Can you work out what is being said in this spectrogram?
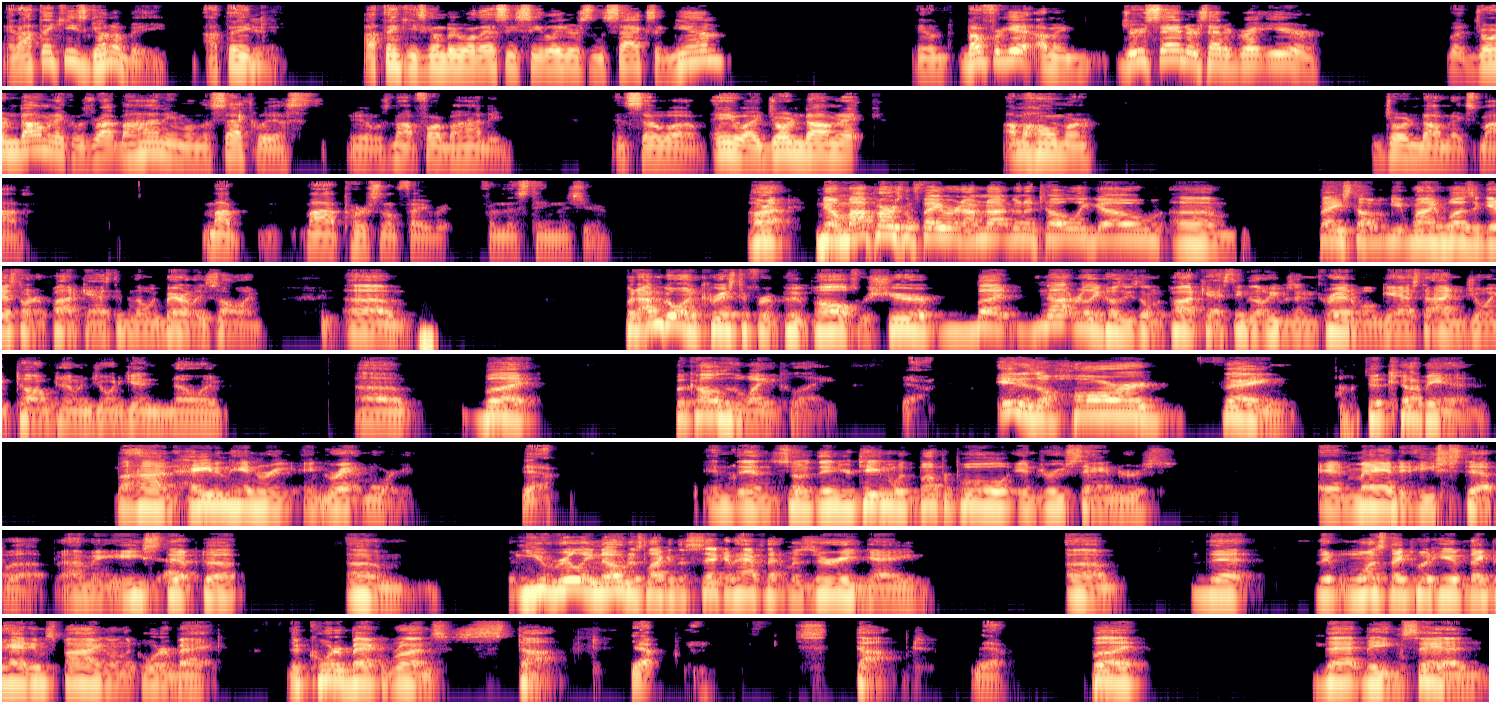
and I think he's gonna be. I think yeah. I think he's gonna be one of the SEC leaders in sacks again. You know, don't forget. I mean, Drew Sanders had a great year, but Jordan Domineck was right behind him on the sack list. You know, was not far behind him. And so, uh, anyway, Jordan Domineck, I'm a homer. Jordan Domineck's my my my personal favorite from this team this year. All right. Now, my personal favorite, I'm not going to totally go um, based on why he was a guest on our podcast, even though we barely saw him. Um, but I'm going Christopher Pooh Paul for sure, but not really because he's on the podcast, even though he was an incredible guest. I enjoyed talking to him, enjoyed getting to know him. Um, but because of the way he played. Yeah. It is a hard thing to come in behind Hayden Henry and Grant Morgan. Yeah. And then so then you're teaming with Bumper Pool and Drew Sanders. And man, did he step up. I mean, he stepped yeah. up. Um, you really noticed like in the second half of that Missouri game, um, that that once they put him, they had him spying on the quarterback. The quarterback runs stopped. Yep. Stopped. Yeah. But that being said,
